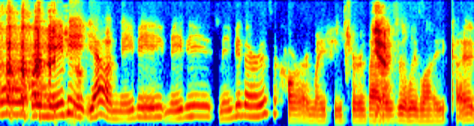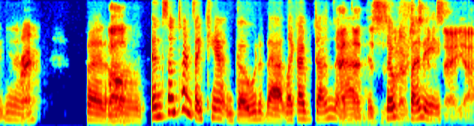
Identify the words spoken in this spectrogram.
or, or maybe you know? yeah maybe maybe maybe there is a car in my future that yeah. i really like i you know right. but well, um, and sometimes i can't go to that like i've done that, I, that it's so funny say, yeah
